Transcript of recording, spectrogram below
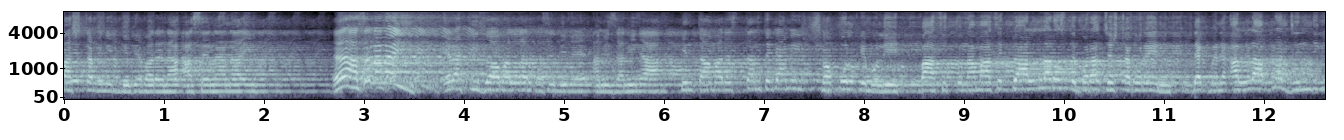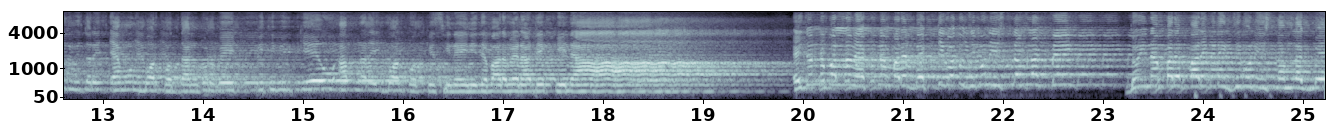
পাঁচটা মিনিট দিতে পারে না আসে না নাই? আছে না নাই? এরা কি জবাব আল্লাহর কাছে দিবে? আমি জানি না। কিন্তু আমার স্থান থেকে আমি সকলকে বলি নামাজ একটু আল্লাহর হস্তে পড়ার চেষ্টা করেন। দেখবেন আল্লাহ আপনার জিন্দগির ভিতরে এমন বরকত দান করবে, পৃথিবীর কেউ আপনার এই বরকতকে ছিনিয়ে নিতে পারবে না, ঠিক কিনা? এই জন্য বললাম, এক নম্বরে ব্যক্তিগত জীবনে ইসলাম লাগবে। দুই নম্বরে পারিবারিক জীবনে ইসলাম লাগবে।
